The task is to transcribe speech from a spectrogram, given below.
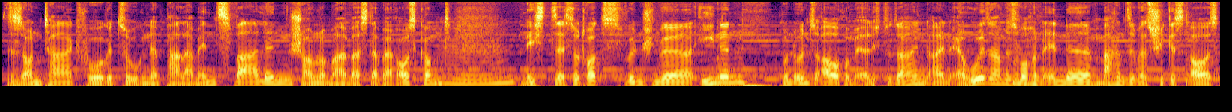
Sonntag vorgezogene Parlamentswahlen. Schauen wir mal, was dabei rauskommt. Mhm. Nichtsdestotrotz wünschen wir Ihnen und uns auch, um ehrlich zu sein, ein erholsames mhm. Wochenende. Machen Sie was Schickes draus.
